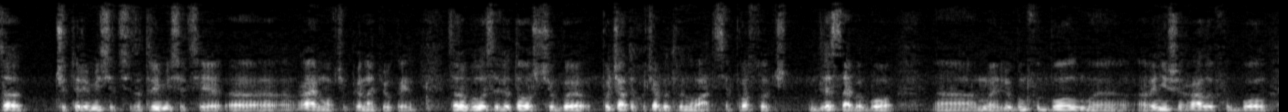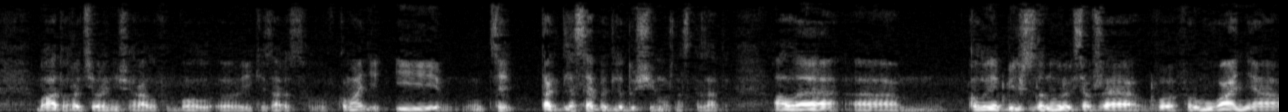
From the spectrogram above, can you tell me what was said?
за 4 місяці, за 3 місяці е, граємо в чемпіонаті України. Це робилося для того, щоб почати хоча б тренуватися, просто для себе, бо ми любимо футбол, ми раніше грали в футбол. Багато гравців раніше грали в футбол, е, які зараз в команді. І це так для себе, для душі, можна сказати. Але е, коли я більш занурився вже в формування,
